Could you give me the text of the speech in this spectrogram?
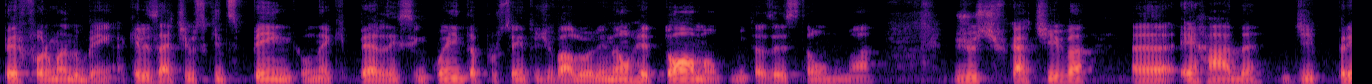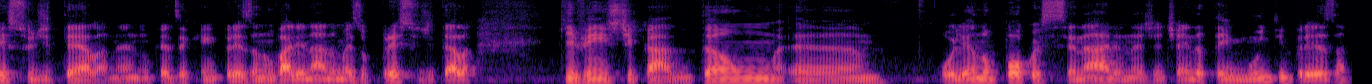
performando bem. Aqueles ativos que despencam, né, que perdem 50% de valor e não retomam, muitas vezes estão numa justificativa uh, errada de preço de tela. Né? Não quer dizer que a empresa não vale nada, mas o preço de tela que vem esticado. Então, uh, olhando um pouco esse cenário, né, a gente ainda tem muita empresa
